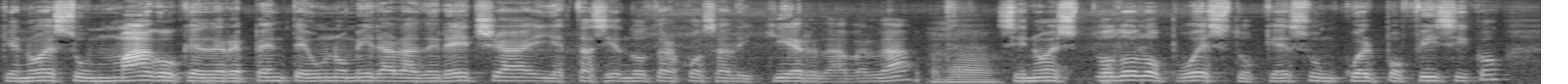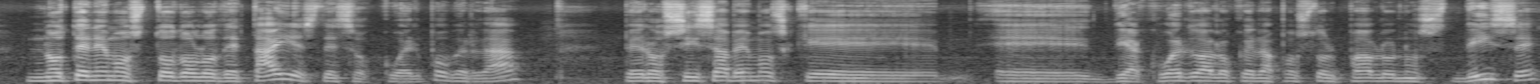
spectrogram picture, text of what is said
que no es un mago que de repente uno mira a la derecha y está haciendo otra cosa a la izquierda, ¿verdad? Sino es todo lo opuesto, que es un cuerpo físico. No tenemos todos los detalles de esos cuerpos, ¿verdad? Pero sí sabemos que, eh, de acuerdo a lo que el apóstol Pablo nos dice,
